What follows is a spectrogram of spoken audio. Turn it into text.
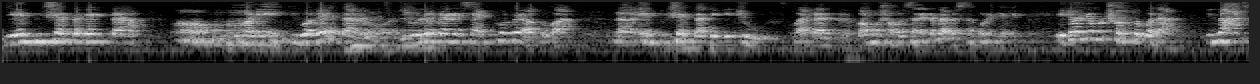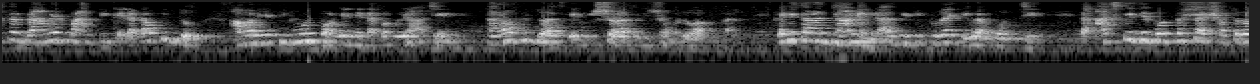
যে এমপি সাহেব তাকে একটা মানে কি বলে তার লেটারে সাইন করবে অথবা এমপি সাহেব তাকে কিছু একটা কর্মসংস্থানের একটা ব্যবস্থা করে এটাও যেমন সত্য কিন্তু আজকাল গ্রামের প্রান্তিক এলাকাও কিন্তু আমাদের যে তৃণমূল পর্যায়ের নেতা কর্মীরা আছে, তারাও কিন্তু আজকে বিশ্ব রাজনীতির ওয়াকিফাল কাজে তারা জানে রাজনীতি কোথায় কীভাবে হচ্ছে। আজকে যে প্রত্যাশায় সতেরো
